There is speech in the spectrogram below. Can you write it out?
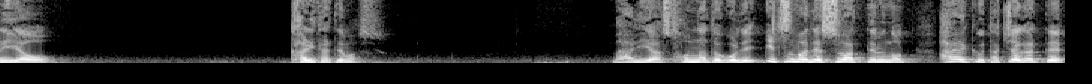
リアを駆り立てます。マリアそんなところでいつまで座ってるの？早く立ち上がって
